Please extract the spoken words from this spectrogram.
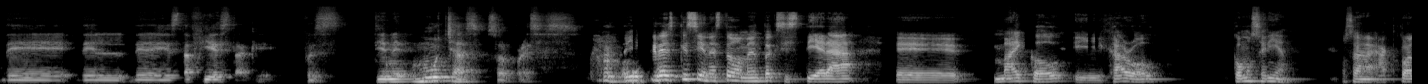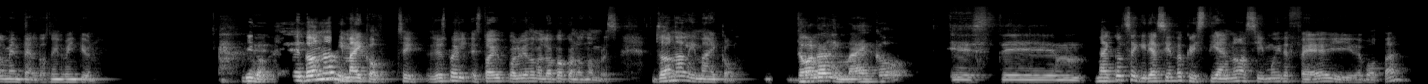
de, de, esta fiesta que pues tiene muchas sorpresas. ¿crees que si en este momento existiera eh, Michael y Harold, cómo serían? O sea, actualmente en el 2021. Digo, eh, Donald y Michael, sí, yo estoy, estoy volviéndome loco con los nombres. Donald y Michael. Donald y Michael, este... ¿Michael seguiría siendo cristiano, así muy de fe y devota?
